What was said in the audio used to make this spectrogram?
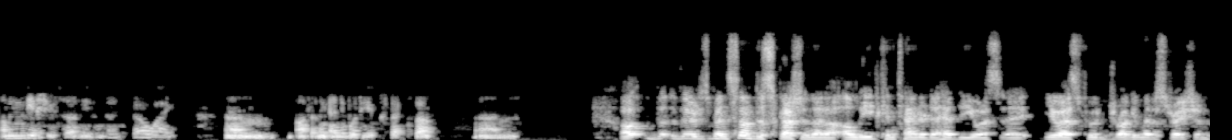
I mean, the issue certainly isn't going to go away. Um, I don't think anybody expects that. Oh, th- there's been some discussion that a, a, lead contender to head the USA, U.S. Food and Drug Administration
